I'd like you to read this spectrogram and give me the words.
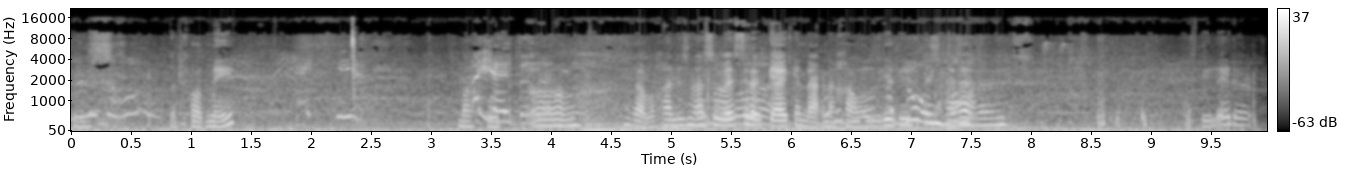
dus dat valt mee. Maar goed, uh, ja, we gaan dus naar zijn wedstrijd kijken en daarna gaan we weer richting huis. See you later.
